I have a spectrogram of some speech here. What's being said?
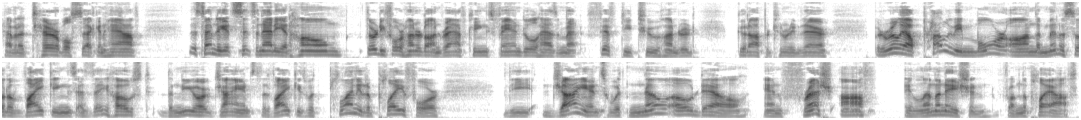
having a terrible second half. This time to get Cincinnati at home, 3,400 on DraftKings. FanDuel has them at 5,200. Good opportunity there. But really, I'll probably be more on the Minnesota Vikings as they host the New York Giants. The Vikings with plenty to play for. The Giants with no Odell and fresh off elimination from the playoffs.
